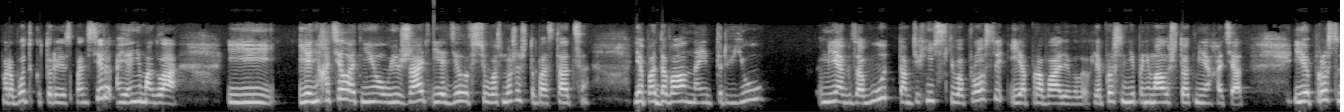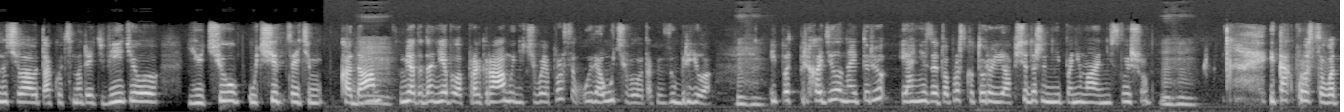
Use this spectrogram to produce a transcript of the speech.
работу, которую я спонсирую, а я не могла. И я не хотела от нее уезжать, и я делала все возможное, чтобы остаться. Я подавала на интервью, меня зовут, там технические вопросы, и я проваливала их. Я просто не понимала, что от меня хотят. И я просто начала вот так вот смотреть видео, YouTube, учиться этим кодам. Mm-hmm. У меня тогда не было программы, ничего. Я просто заучивала, так зубрила. Mm-hmm. И под, приходила на интервью, и они задают вопрос, который я вообще даже не понимаю, не слышу. Mm-hmm. И так просто вот,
